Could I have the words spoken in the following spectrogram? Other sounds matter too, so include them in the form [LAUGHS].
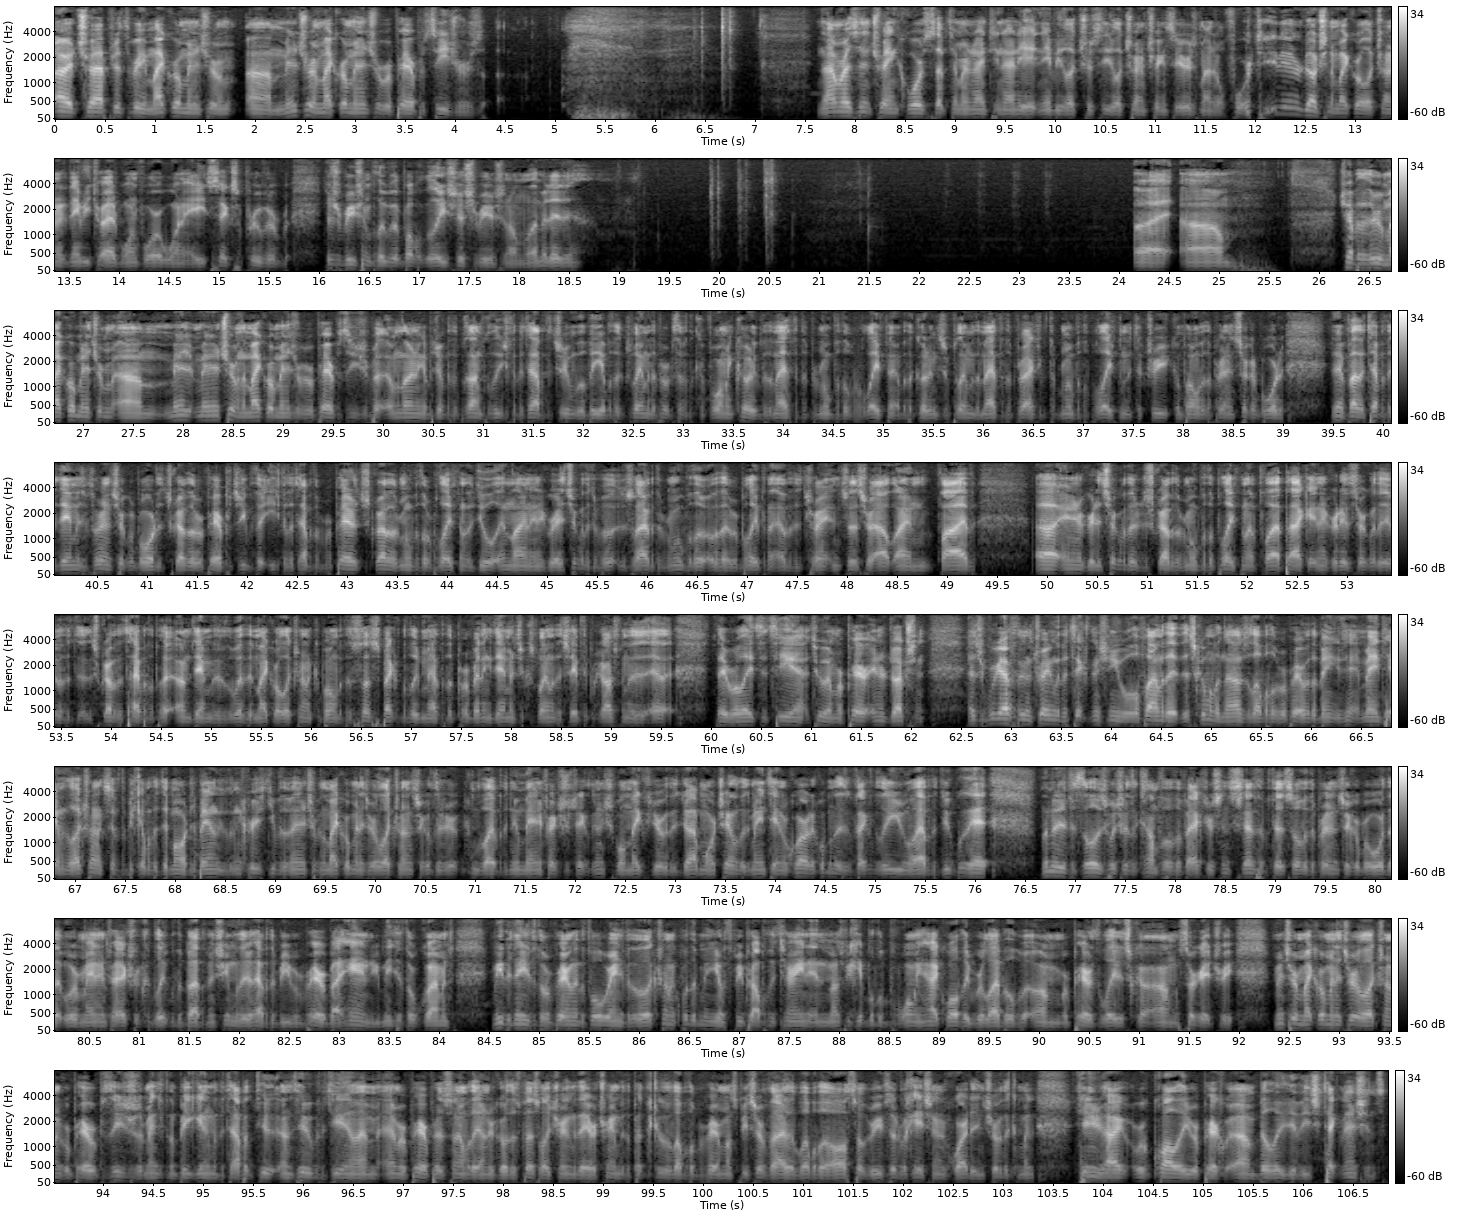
All right, chapter three: micro miniature, um, miniature and micro miniature repair procedures. Non-resident train course, September 1998, Navy Electricity Electronic Training Series, Module 14, Introduction to Microelectronic Navy Triad 14186, approved distribution, approved with public release, distribution unlimited. Alright, um... Chapter 3, Micro Miniature, um, Miniature and the Micro Miniature Repair Procedure. I'm learning about the plan completion for the top of the stream. We'll be able to explain the purpose of the conforming coating for the method of the removal of the replacement of the coatings, explain with the method of the practice of the removal of the replacement of the discrete component of the printed circuit board, identify the type of the damage of the printed circuit board, describe the repair procedure for each for the type of the repair, describe the removal of the replacement of the dual inline integrated circuit, describe the removal of the replacement of the transistor outline 5 uh, integrated circuit with describe the removal of the placement of the flat pack integrated circuit with the, describe the type of the um, damage with the microelectronic component with the suspectedly method of preventing damage explain with the safety precaution that uh, they relate to T to and repair introduction as you progress through the training with the technician you will find that the skill and the knowledge level of repair with the maintain, maintain the electronics if to become the demo or demanding will increase give the manager of the micro manager electronic circuit to comply with the new manufacturer technician will make your the job more challenging to maintain required equipment that effectively you will have the duplicate limited facilities which with the conflict of the factors and sensitive facility the printed circuit board that were manufactured complete with about the machine will have to be repaired by hand. You meet the requirements, meet the needs of the repairing of the full range of the electronic equipment. You have to be properly trained and must be capable of performing high quality, reliable um, repairs the latest um, circuitry. Miniature and micro miniature electronic repair procedures are mentioned from the beginning with the top of the uh, tube the TLM and repair personnel. They undergo the specialized training. They are trained with a particular level of repair must be certified at the level that also the recertification is required to ensure the continued high quality repair um, ability of these technicians.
